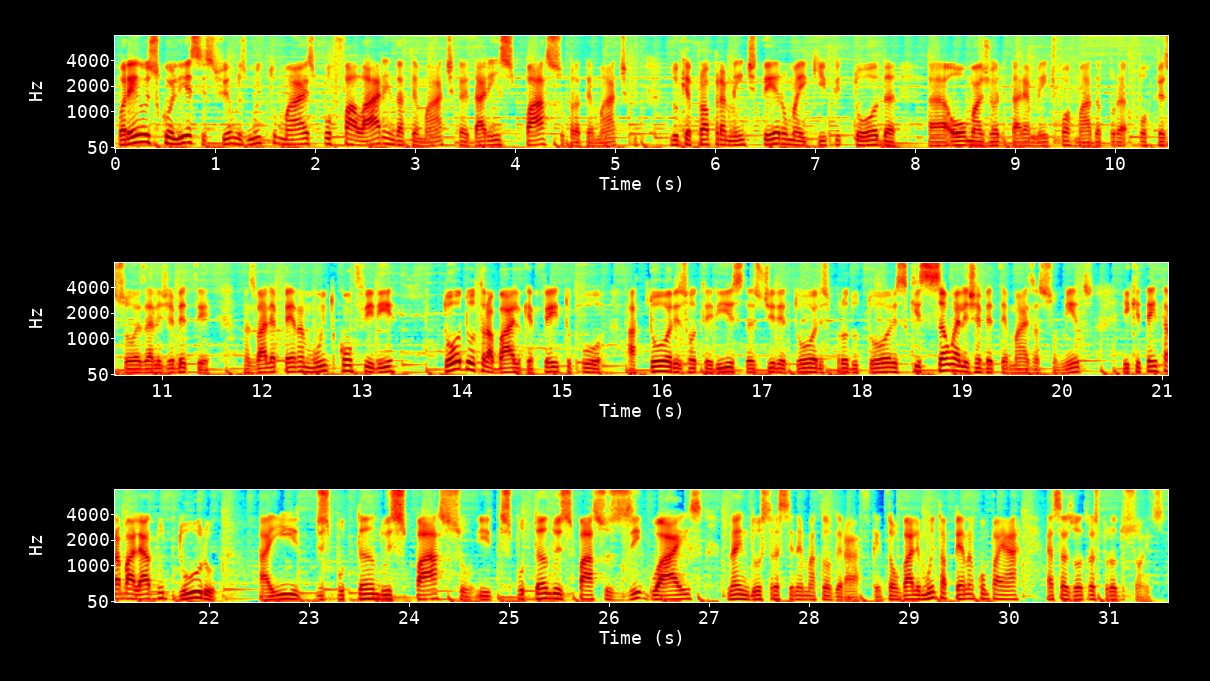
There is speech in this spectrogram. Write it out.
Porém, eu escolhi esses filmes muito mais por falarem da temática e darem espaço para a temática do que propriamente ter uma equipe toda uh, ou majoritariamente formada por, por pessoas LGBT. Mas vale a pena muito conferir todo o trabalho que é feito por atores, roteiristas, diretores, produtores que são LGBT mais assumidos e que têm trabalhado duro aí disputando espaço e disputando espaços iguais na indústria cinematográfica. Então vale muito a pena acompanhar essas outras produções.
